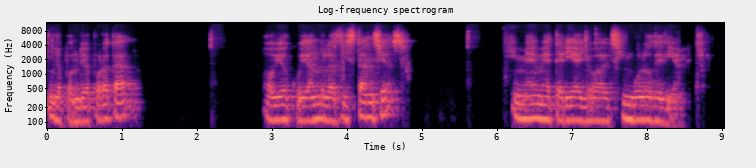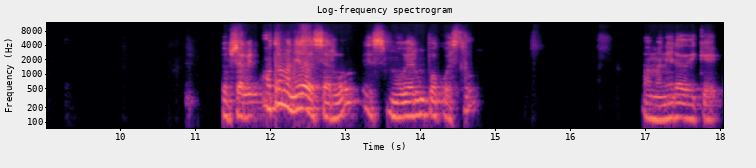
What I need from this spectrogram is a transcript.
Y lo pondría por acá. Obvio, cuidando las distancias. Y me metería yo al símbolo de diámetro. Observen, otra manera de hacerlo es mover un poco esto. A manera de que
